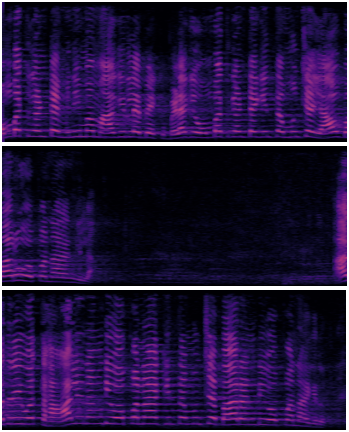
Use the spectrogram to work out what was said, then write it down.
ಒಂಬತ್ತು ಗಂಟೆ ಮಿನಿಮಮ್ ಆಗಿರಲೇಬೇಕು. ಬೆಳಗ್ಗೆ ಒಂಬತ್ತು ಗಂಟೆಗಿಂತ ಮುಂಚೆ ಯಾವ ಬಾರು ಓಪನ್ ಆಗಂಗಿಲ್ಲ. ಆದರೆ ಇವತ್ತು ಹಾಲಿನ ಅಂಗಡಿ ಓಪನ್ ಆಗಕ್ಕಿಂತ ಮುಂಚೆ ಬಾರ್ ಅಂಗಡಿ ಓಪನ್ ಆಗಿರುತ್ತೆ.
